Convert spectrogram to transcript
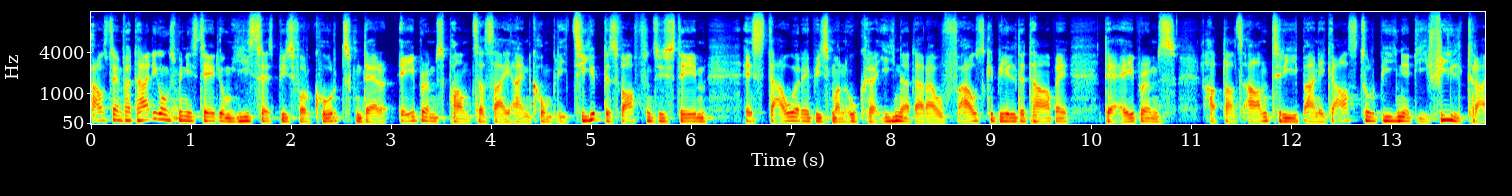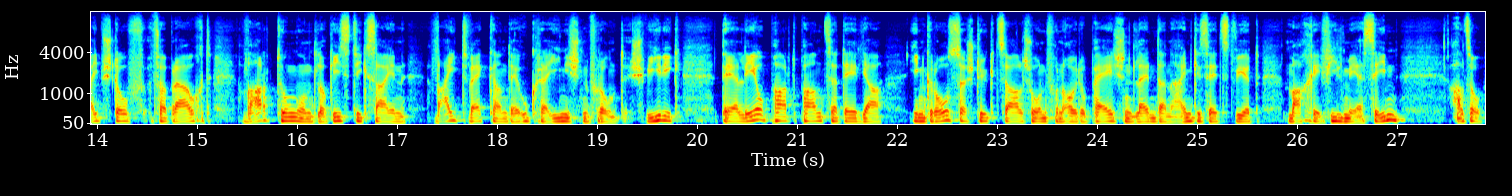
Aus dem Verteidigungsministerium hieß es bis vor kurzem, der Abrams-Panzer sei ein kompliziertes Waffensystem. Es dauere, bis man Ukrainer darauf ausgebildet habe. Der Abrams hat als Antrieb eine Gasturbine, die viel Treibstoff verbraucht. Wartung und Logistik seien weit weg an der ukrainischen Front schwierig. Der Leopard-Panzer, der ja in großer Stückzahl schon von europäischen Ländern eingesetzt wird, mache viel mehr Sinn. Also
